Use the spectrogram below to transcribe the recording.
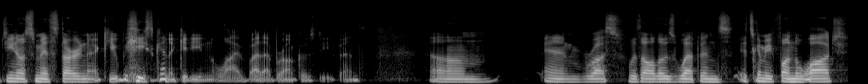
Geno Smith starting at QB, he's going to get eaten alive by that Broncos defense. Um, and Russ with all those weapons, it's going to be fun to watch,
